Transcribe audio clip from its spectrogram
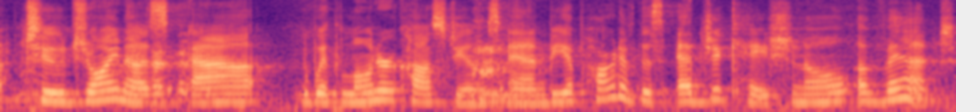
to join us at, with loaner costumes and be a part of this educational event.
